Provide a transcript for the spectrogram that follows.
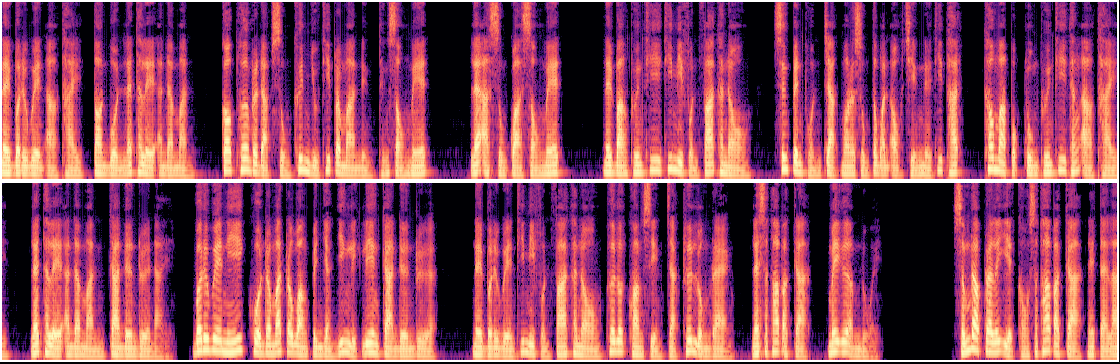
ในบริเวณอ่าวไทยตอนบนและทะเลอันดามัน ก็เพิ่มระดับสูงขึ้นอยู่ที่ประมาณ 1-2 เมตร และอาจสูงกว่า 2 เมตร ในบางพื้นที่ที่มีฝนฟ้าขนอง ซึ่งเป็นผลจากมรสุมตะวันออกเฉียงเหนือที่พัด เข้ามาปกคลุมพื้นที่ทั้งอ่าวไทย และทะเลอันดามันการเดินเรือในบริเวณนี้ควรระมัดระวังเป็นอย่างยิ่งหลีกเลี่ยงการเดินเรือ ในบริเวณที่มีฝนฟ้าขนองเพื่อลดความเสี่ยงจากคลื่นลมแรง และสภาพอากาศไม่เอื้ออำนวยสำหรับรายละเอียดของสภาพอากาศในแต่ละ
